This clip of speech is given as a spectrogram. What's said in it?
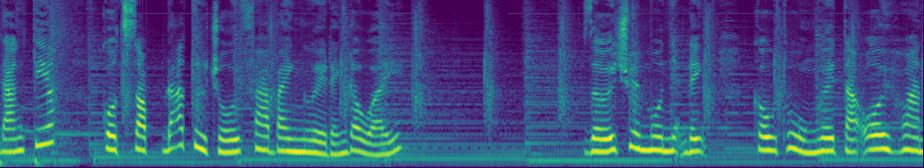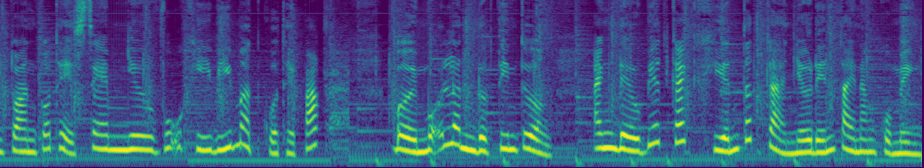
Đáng tiếc, cột dọc đã từ chối pha bay người đánh đầu ấy. Giới chuyên môn nhận định, cầu thủ người Tà Ôi hoàn toàn có thể xem như vũ khí bí mật của thầy Park, bởi mỗi lần được tin tưởng, anh đều biết cách khiến tất cả nhớ đến tài năng của mình.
